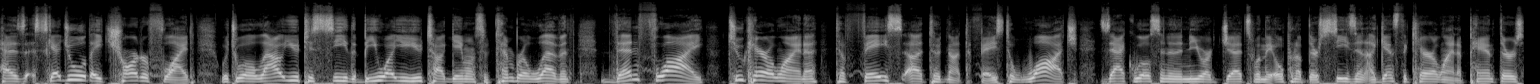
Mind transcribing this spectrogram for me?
has scheduled a charter flight which will allow you to see the BYU Utah game on September 11th, then fly to Carolina to face, uh, to not to face, to watch Zach Wilson and the New York Jets when they open up their season against the Carolina Panthers.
